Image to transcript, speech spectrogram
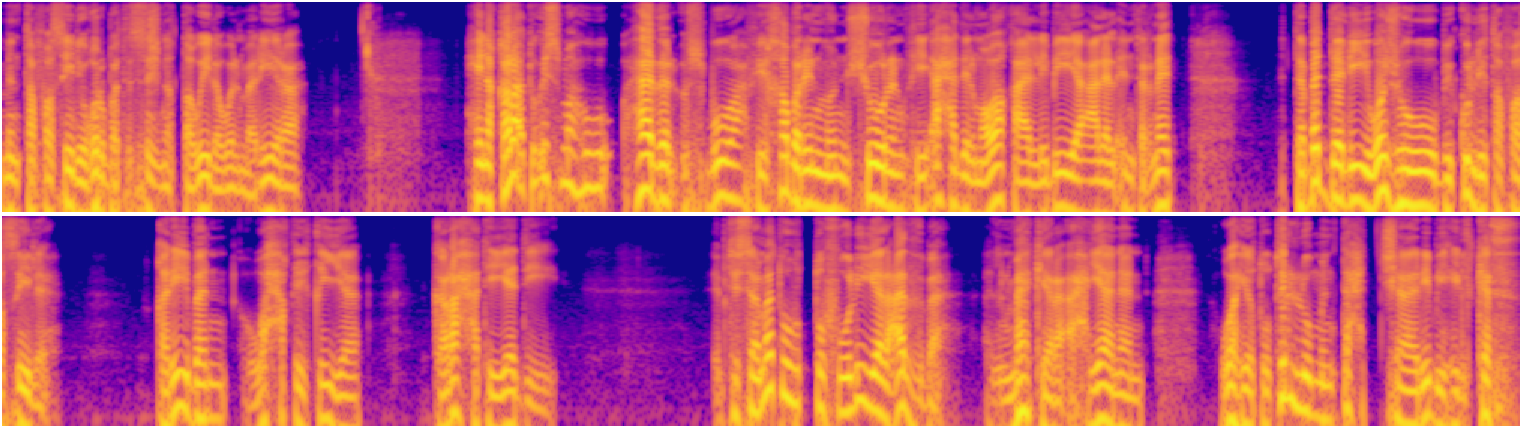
من تفاصيل غربة السجن الطويلة والمريرة؟ حين قرأت اسمه هذا الأسبوع في خبر منشور في أحد المواقع الليبية على الإنترنت تبدى لي وجهه بكل تفاصيله قريبا وحقيقية كراحة يدي. ابتسامته الطفولية العذبة الماكرة أحيانا وهي تطل من تحت شاربه الكث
